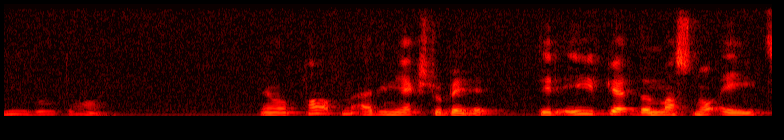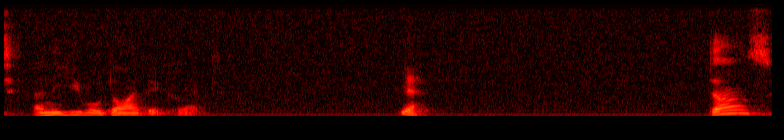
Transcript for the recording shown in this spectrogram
you will die. Now, apart from adding the extra bit, did Eve get the must not eat and the you will die bit correct? Yeah. Does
